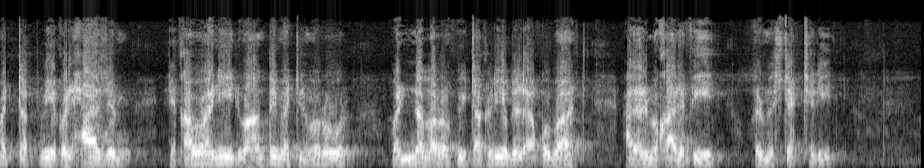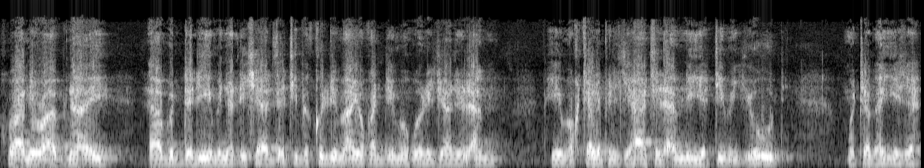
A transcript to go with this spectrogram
والتطبيق الحازم لقوانين وأنظمة المرور والنظر في تقليد العقوبات على المخالفين والمستهترين. إخواني وأبنائي لا بد لي من الإشادة بكل ما يقدمه رجال الأمن في مختلف الجهات الأمنية من جهود متميزة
